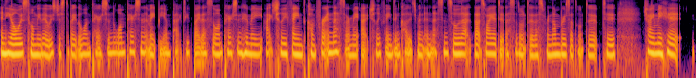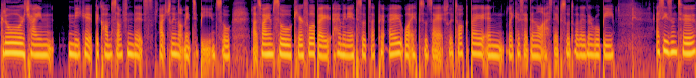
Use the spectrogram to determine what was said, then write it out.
And he always told me that it was just about the one person, the one person that might be impacted by this, the one person who might actually find comfort in this or might actually find encouragement in this. And so that that's why I do this. I don't do this for numbers. I don't do it to try and make it grow or try and make it become something that's actually not meant to be. And so that's why I'm so careful about how many episodes I put out, what episodes I actually talk about, and like I said in the last episode, whether there will be a season two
